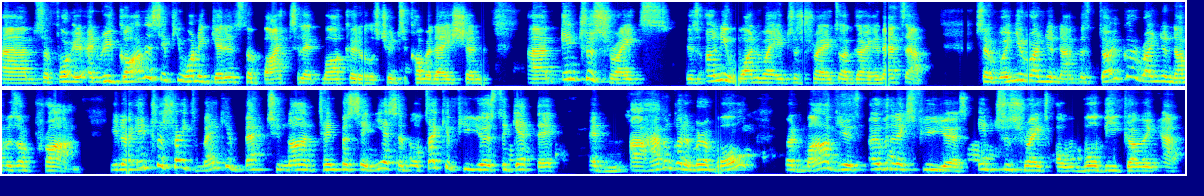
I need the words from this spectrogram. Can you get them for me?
Um, so for and regardless if you want to get into the buy-to-let market or the student accommodation, um, interest rates, there's only one way interest rates are going, and that's up. So when you run your numbers, don't go run your numbers on prime. You know, interest rates may get back to 9, 10%. Yes, it will take a few years to get there. And I haven't got a mirror ball, but my view is over the next few years, interest rates are, will be going up.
